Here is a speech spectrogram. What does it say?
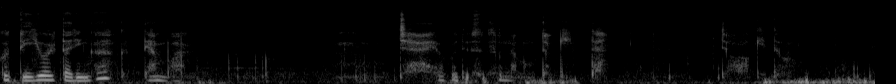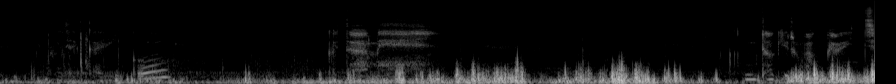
그것도 2월 달인가 그때 한 번. 자, 여기도 수소나 뭉터기 있다. 저기도 이쁜 색깔 있고 그 다음에 뭉터기로 막 펴있지.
